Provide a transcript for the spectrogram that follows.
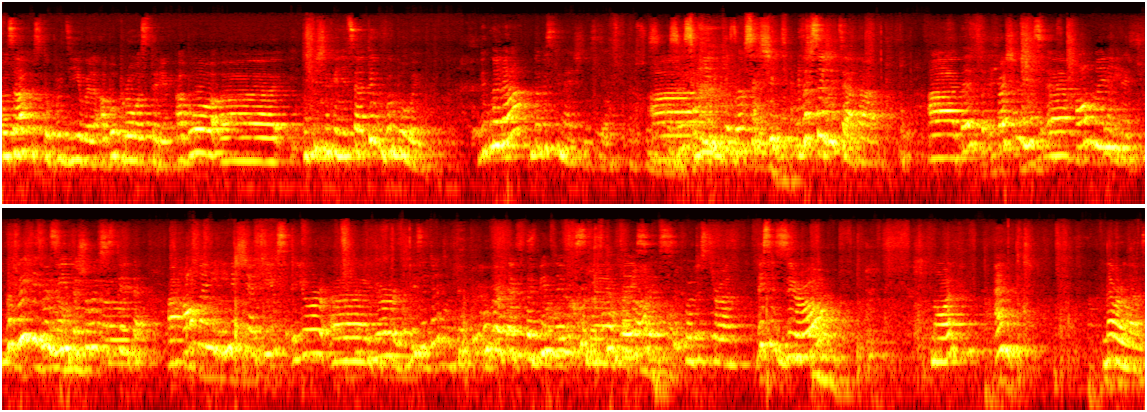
по захисту будівель або просторів, або публічних ініціатив ви були? Від нуля до безкінечності. За скільки? За все життя? За все життя, так. Uh, question is, uh, how many... Ви вийдіть, ви звідти, що ви всі стоїте? Uh, how many initiatives you're, uh, you're visited? Who protects the buildings, places for destroying? This is zero, nol, and nevertheless.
